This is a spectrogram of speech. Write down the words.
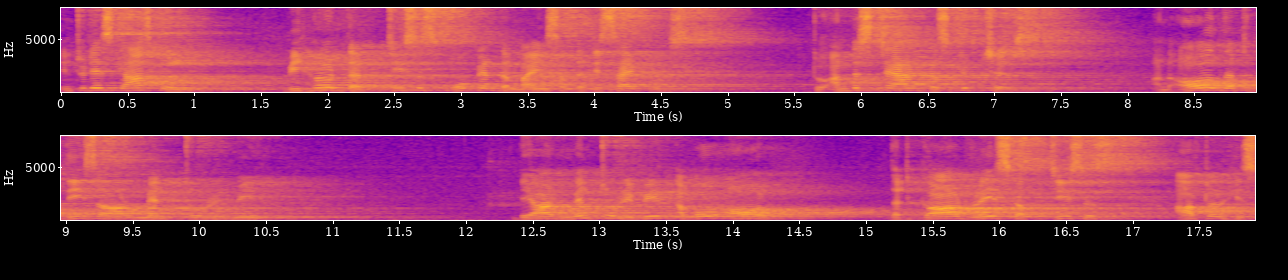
In today's gospel, we heard that Jesus opened the minds of the disciples to understand the scriptures and all that these are meant to reveal. They are meant to reveal above all that God raised up Jesus after his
